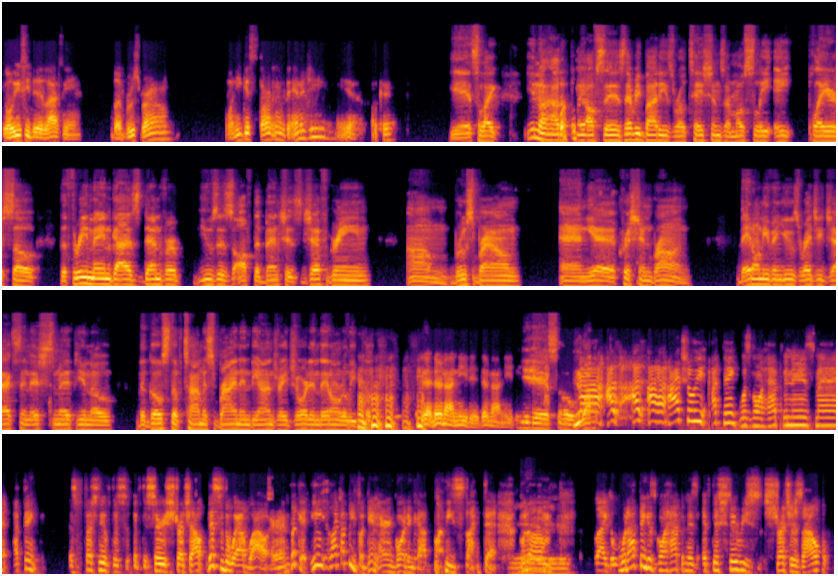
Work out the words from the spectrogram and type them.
Well, at least he did last game. But Bruce Brown, when he gets starting with the energy, yeah, okay. Yeah, it's like you know how the playoffs is. Everybody's rotations are mostly eight players. So the three main guys Denver uses off the bench is Jeff Green, um, Bruce Brown, and yeah, Christian Braun. They don't even use Reggie Jackson, Ish Smith, you know, the ghost of Thomas Bryant and DeAndre Jordan. They don't really put They're, they're not needed. They're not needed. Yeah, so Nah, while- I, I, I actually, I think what's going to happen is, man, I think, especially if this, if the series stretch out, this is the way I wow, Aaron. Look at he, like I be forgetting Aaron Gordon got bunnies like that. But um, like what I think is going to happen is if this series stretches out,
